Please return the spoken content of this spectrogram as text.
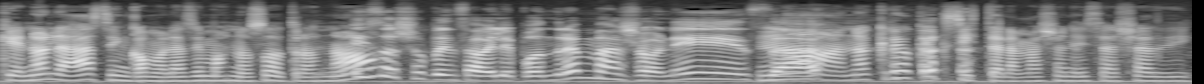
Que no la hacen como la hacemos nosotros, ¿no? Eso yo pensaba, le pondrán mayonesa. No, no creo que exista la mayonesa allá. de-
